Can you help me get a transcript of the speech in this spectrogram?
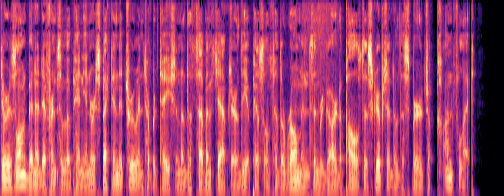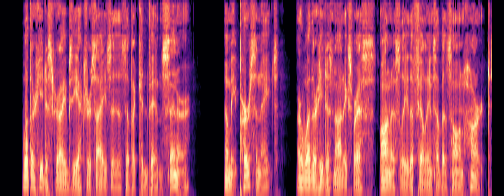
There has long been a difference of opinion respecting the true interpretation of the seventh chapter of the Epistle to the Romans in regard to Paul's description of the spiritual conflict, whether he describes the exercises of a convinced sinner, whom he personates, or whether he does not express honestly the feelings of his own heart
